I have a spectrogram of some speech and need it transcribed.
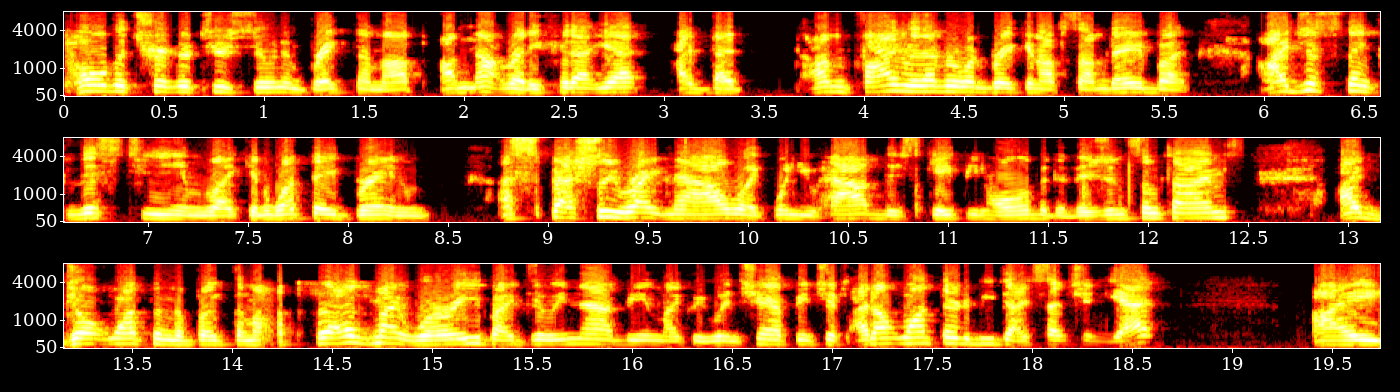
pull the trigger too soon and break them up. I'm not ready for that yet. I that I'm fine with everyone breaking up someday, but I just think this team, like, and what they bring. Especially right now, like when you have this gaping hole of a division, sometimes I don't want them to break them up. So that is my worry by doing that, being like we win championships. I don't want there to be dissension yet. I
